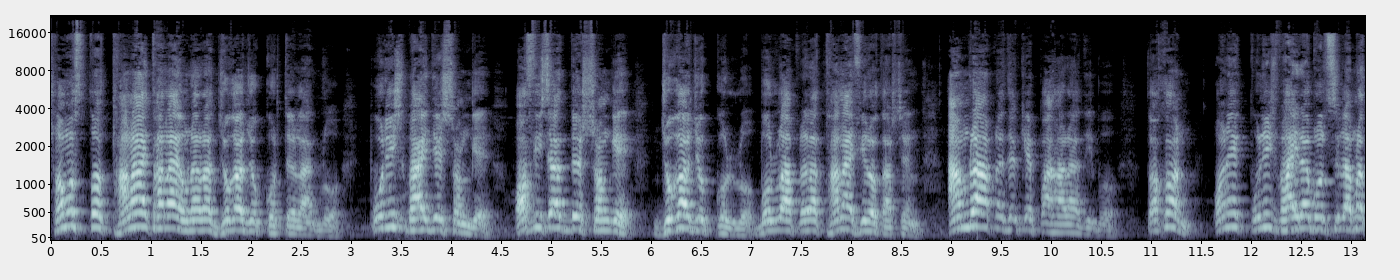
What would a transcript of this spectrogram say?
সমস্ত থানায় থানায় ওনারা যোগাযোগ করতে লাগল। পুলিশ ভাইদের সঙ্গে, অফিসারদের সঙ্গে যোগাযোগ করল। বলল, আপনারা থানায় ফেরত আসেন, আমরা আপনাদেরকে পাহারা দিব। তখন অনেক পুলিশ ভাইরা বলছিল, আমরা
